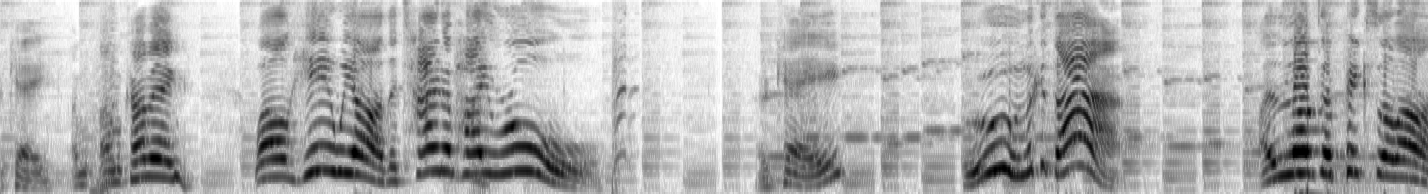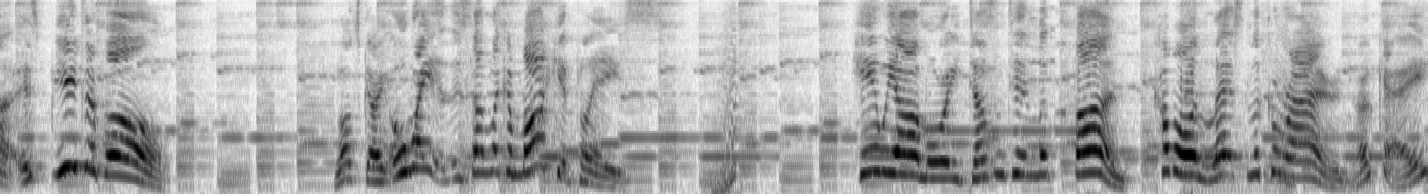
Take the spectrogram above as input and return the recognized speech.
Okay, I'm, I'm coming. Well, here we are, the town of Hyrule. Okay. Ooh, look at that. I love the pixel art. It's beautiful. Lots going. Oh, wait, is that like a marketplace? Here we are, Mori. Doesn't it look fun? Come on, let's look around. Okay.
